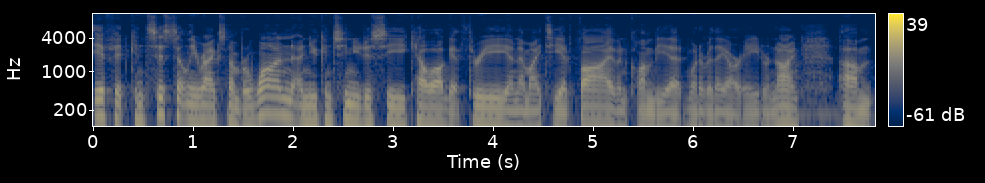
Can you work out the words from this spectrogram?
if it consistently ranks number one and you continue to see Kellogg at three and MIT at five and Columbia at whatever they are, eight or nine, um,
